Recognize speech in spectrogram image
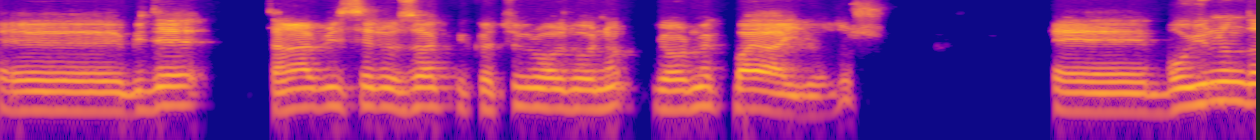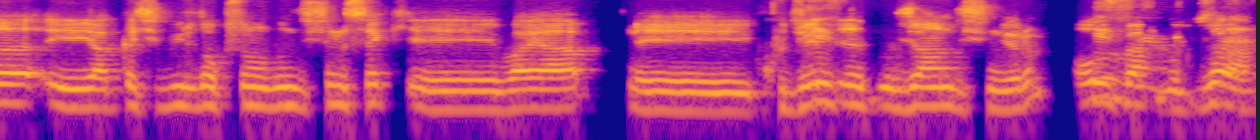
E, bir de Taner Bilsel'i özellikle kötü bir rolde oyna- görmek bayağı iyi olur. E, boyunun da e, yaklaşık 1.90 olduğunu düşünürsek e, bayağı e, kudretle duracağını düşünüyorum. Olur bence güzel.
